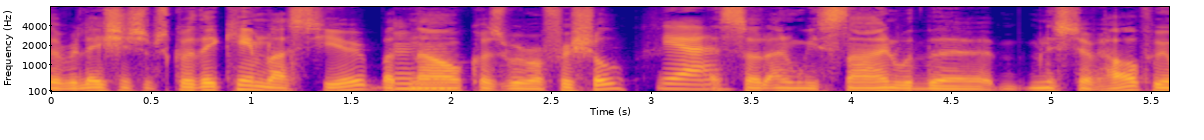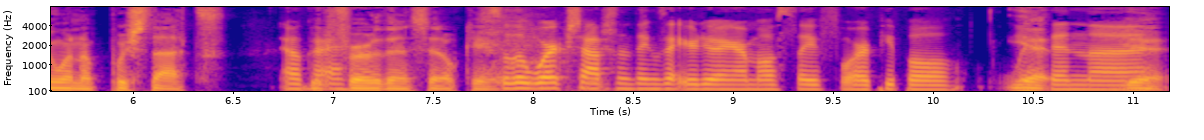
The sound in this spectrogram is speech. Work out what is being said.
the relationships because they came last year, but Mhm. now because we're official, yeah and so and we signed with the Ministry of Health, we want to push that a bit further and said, okay, so the workshops and things that you're doing are mostly for people Yeah, within the yeah.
